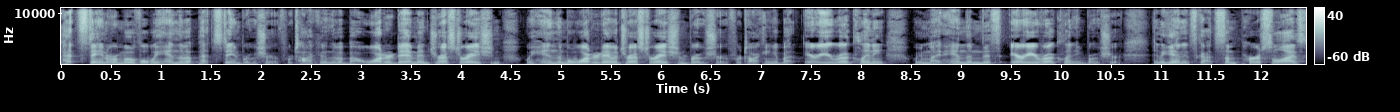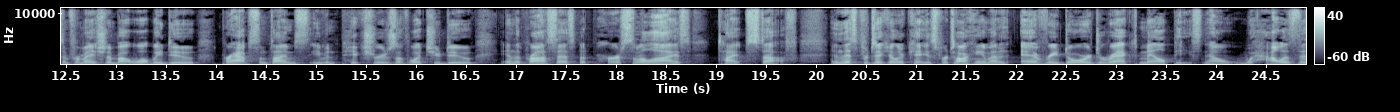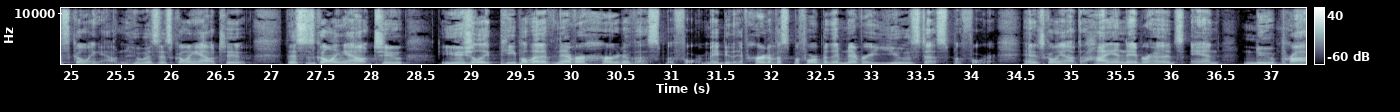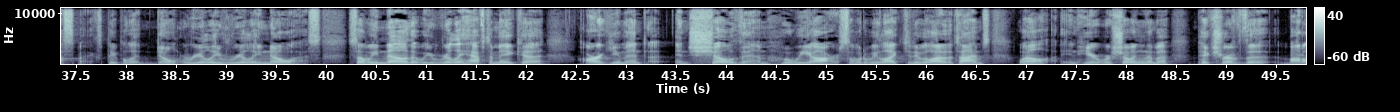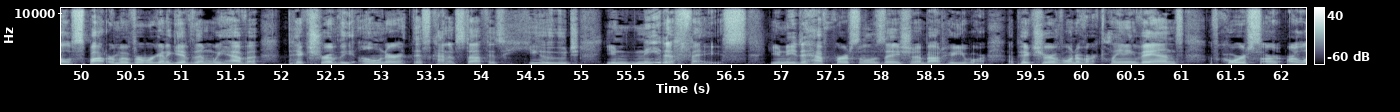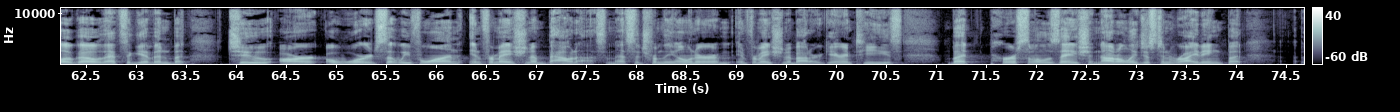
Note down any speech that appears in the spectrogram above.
pet stain removal, we hand them a pet stain brochure. If we're talking to them about water damage restoration, we hand them a water damage restoration brochure. If we're talking about area rug cleaning, we might hand them this area rug cleaning brochure. And again, it's got some personalized information about what we do, perhaps sometimes even pictures of what you do in the process, but personalized type stuff. In this particular case, we're talking about an every door direct mail piece. Now, how is this going out and who is this going out to? This is going out to usually people that have never heard of us before. Maybe they've heard of us before, but they've never used us before. And it's going out to high end neighborhoods and new prospects, people that don't really, really know us. So we know that we really have to make a, argument uh, and show them who we are. So, what do we like to do a lot of the times? Well, in here we're showing them a picture of the bottle of spot remover we're going to give them. We have a picture of the owner. This kind of stuff is huge. You need a face. You need to have personalization about who you are. A picture of one of our cleaning vans, of course, our, our logo, that's a given, but Two are awards that we've won, information about us, a message from the owner, information about our guarantees but personalization, not only just in writing, but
